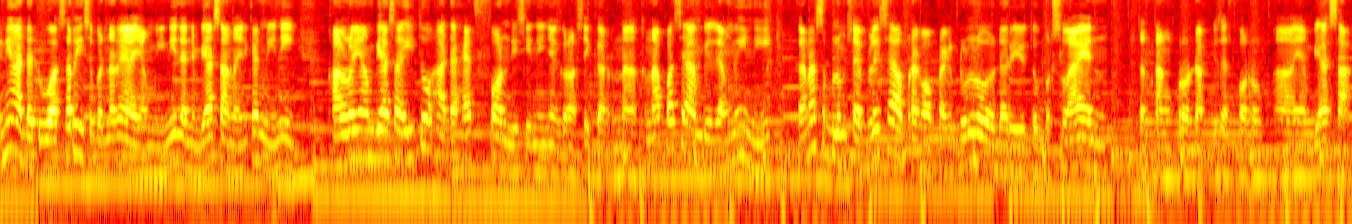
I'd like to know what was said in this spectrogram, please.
ini ada dua seri sebenarnya, yang mini dan yang biasa. Nah ini kan mini. Kalau yang biasa itu ada headphone di sininya Grosiker. Nah kenapa saya ambil yang mini? Karena sebelum saya beli saya oprek-oprek dulu dari youtubers lain tentang produk Z4 uh, yang biasa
